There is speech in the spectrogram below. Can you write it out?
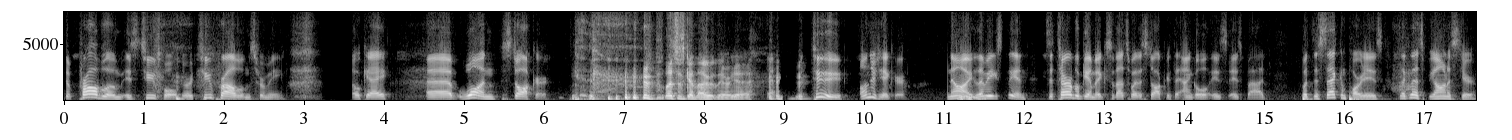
the problem is twofold. There are two problems for me. Okay, uh, one, stalker. Let's just get that out there. Yeah. Two, Undertaker. No, let me explain. It's a terrible gimmick, so that's why the stalker the angle is is bad. But the second part is, like, let's be honest here.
